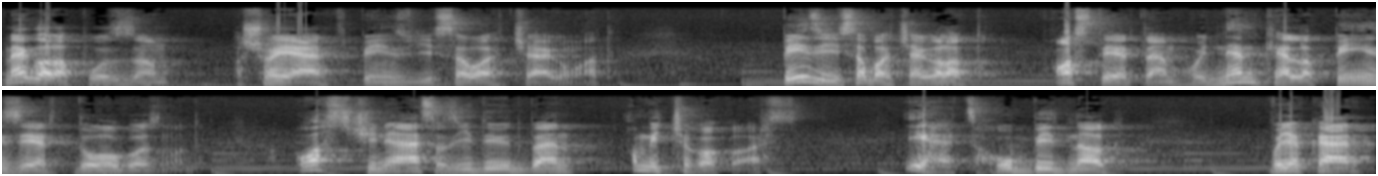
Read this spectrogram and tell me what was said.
megalapozzam a saját pénzügyi szabadságomat. Pénzügyi szabadság alatt azt értem, hogy nem kell a pénzért dolgoznod. Azt csinálsz az idődben, amit csak akarsz. Élhetsz a hobbidnak, vagy akár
